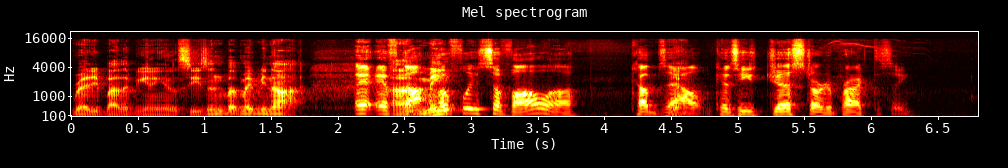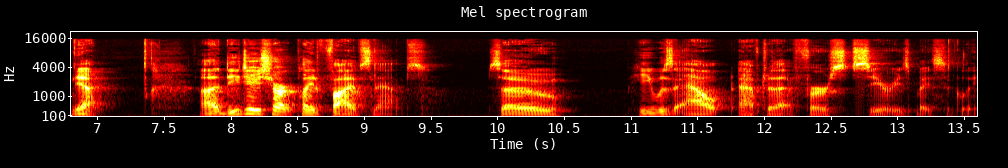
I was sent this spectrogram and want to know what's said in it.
ready by the beginning of the season, but maybe not. If Uh, not, me- hopefully Zavala comes out because he just started practicing. Yeah. Uh, DJ Chark played five snaps. So he was out after that first series, basically.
